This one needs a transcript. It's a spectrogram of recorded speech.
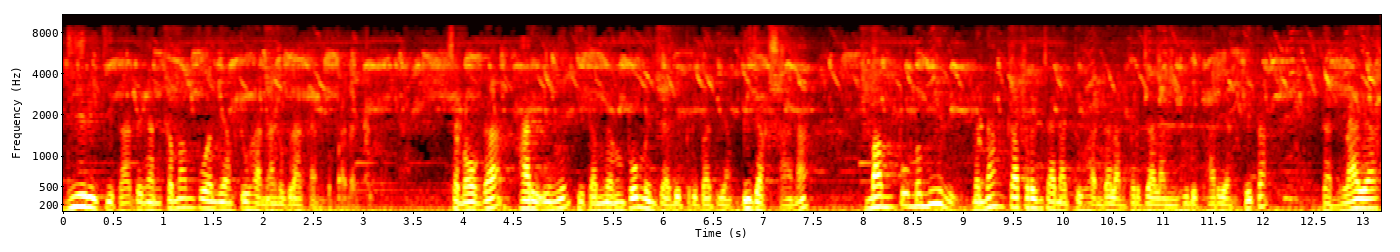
diri kita dengan kemampuan yang Tuhan anugerahkan kepada kita. Semoga hari ini kita mampu menjadi pribadi yang bijaksana, mampu memilih, menangkap rencana Tuhan dalam perjalanan hidup harian kita, dan layak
